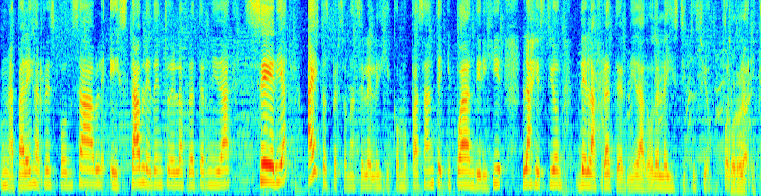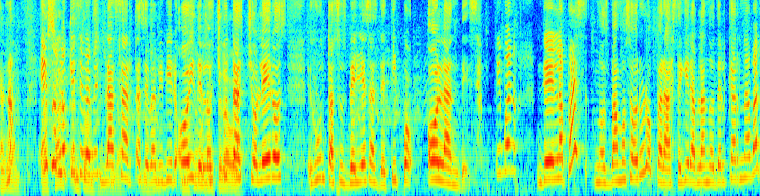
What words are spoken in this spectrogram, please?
una pareja responsable, estable dentro de la fraternidad, seria, a estas personas se le elige como pasante y puedan dirigir la gestión de la fraternidad o de la institución folclórica, ¿no? Eso es lo que se va a ver, la sarta se va a vivir hoy de los chutas choleros junto a sus bellezas de tipo holandesa. Y bueno, De La Paz nos vamos a Oruro para seguir hablando del carnaval,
